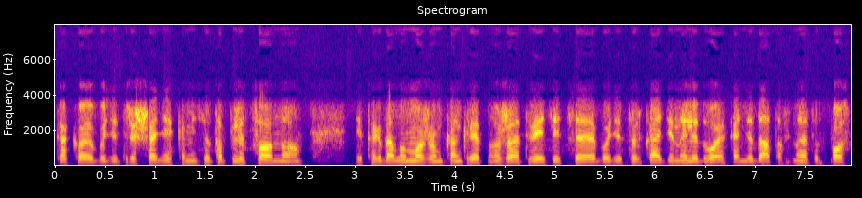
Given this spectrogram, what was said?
какое будет решение комитета апелляционного. И тогда мы можем конкретно уже ответить, э, будет только один или двое кандидатов на этот пост.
